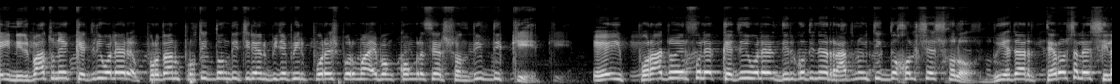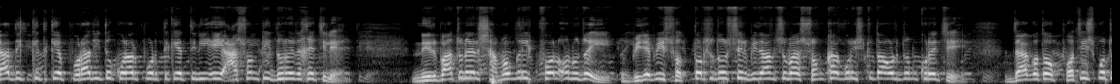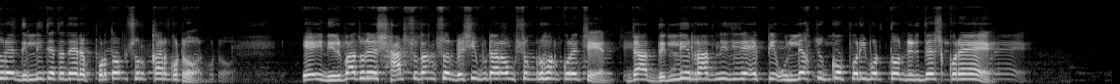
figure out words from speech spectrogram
এই নির্বাচনে কেজরিওয়ালের প্রধান প্রতিদ্বন্দ্বী ছিলেন বিজেপির পরেশ বর্মা এবং কংগ্রেসের সন্দীপ দীক্ষিত। এই পরাজয়ের ফলে কেজরিওয়ালের দীর্ঘদিনের রাজনৈতিক দখল শেষ হলো। দুই হাজার তেরো সালে শিলা দীক্ষিতকে পরাজিত করার পর থেকে তিনি এই আসনটি ধরে রেখেছিলেন। নির্বাচনের সামগ্রিক ফল অনুযায়ী বিজেপি সত্তর সদস্যের বিধানসভার সংখ্যাগরিষ্ঠতা অর্জন করেছে। যা গত পঁচিশ বছরে দিল্লিতে তাদের প্রথম সরকার গঠন। এই নির্বাচনে ষাট শতাংশের বেশি ভোটার অংশগ্রহণ করেছেন, যা দিল্লির রাজনীতিতে একটি উল্লেখযোগ্য পরিবর্তন নির্দেশ করে।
